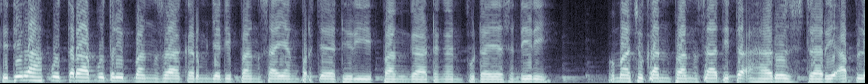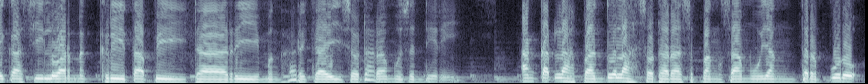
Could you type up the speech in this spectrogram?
Didiklah putra-putri bangsa agar menjadi bangsa yang percaya diri, bangga dengan budaya sendiri. Memajukan bangsa tidak harus dari aplikasi luar negeri tapi dari menghargai saudaramu sendiri. Angkatlah bantulah saudara sebangsamu yang terpuruk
